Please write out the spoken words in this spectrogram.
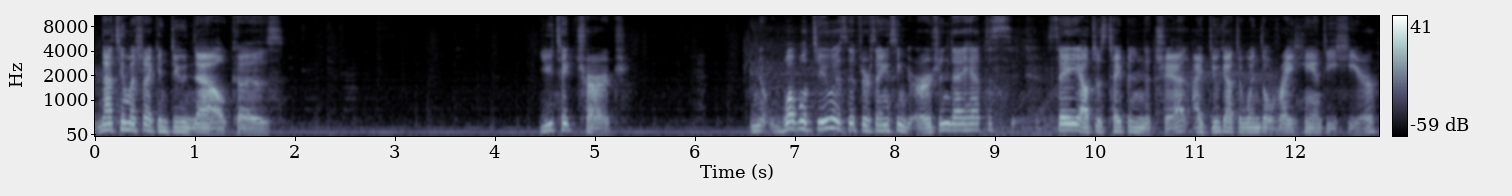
not too much I can do now, because you take charge. You know, what we'll do is if there's anything urgent that I have to say, I'll just type it in the chat. I do got the window right handy here.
